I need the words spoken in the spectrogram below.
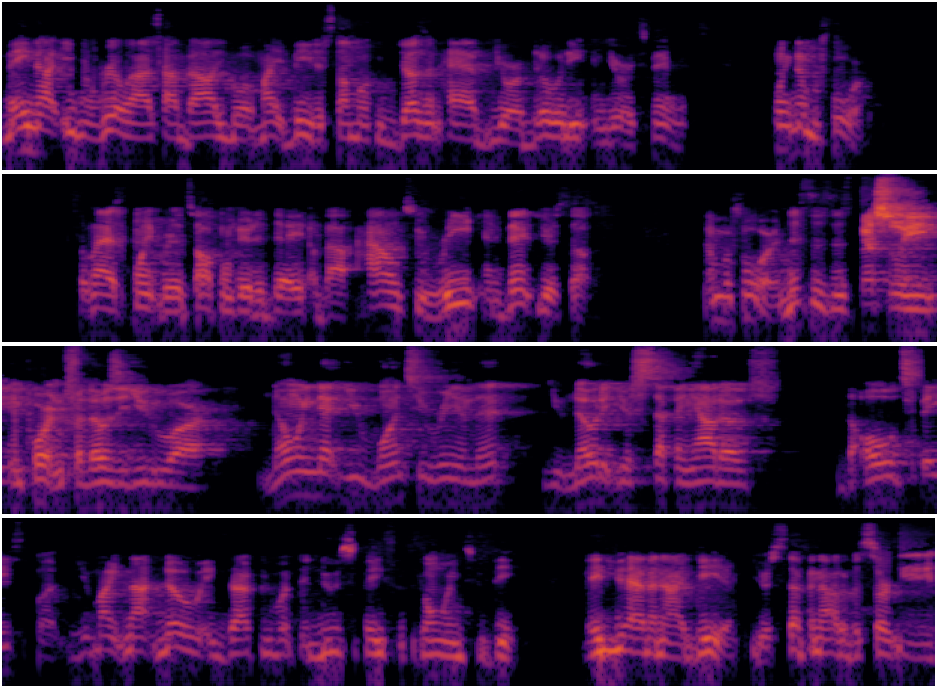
may not even realize how valuable it might be to someone who doesn't have your ability and your experience. Point number four. The last point we're talking here today about how to reinvent yourself. Number four, and this is especially important for those of you who are knowing that you want to reinvent, you know that you're stepping out of the old space, but you might not know exactly what the new space is going to be. Maybe you have an idea. You're stepping out of a certain,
